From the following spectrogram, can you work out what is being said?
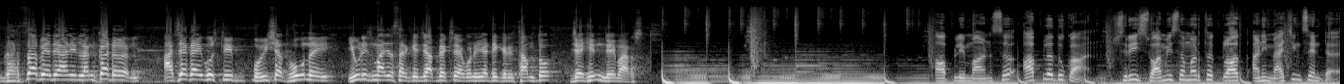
घरचा बेद्या आणि लंकाडन अशा काही गोष्टी भविष्यात होऊ नये एवढीच माझ्यासारख्याची अपेक्षा आहे म्हणून या ठिकाणी थांबतो. जय हिंद जय महाराष्ट्र. आपली माणसं आपलं दुकान श्री स्वामी समर्थ क्लॉथ आणि मॅचिंग सेंटर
